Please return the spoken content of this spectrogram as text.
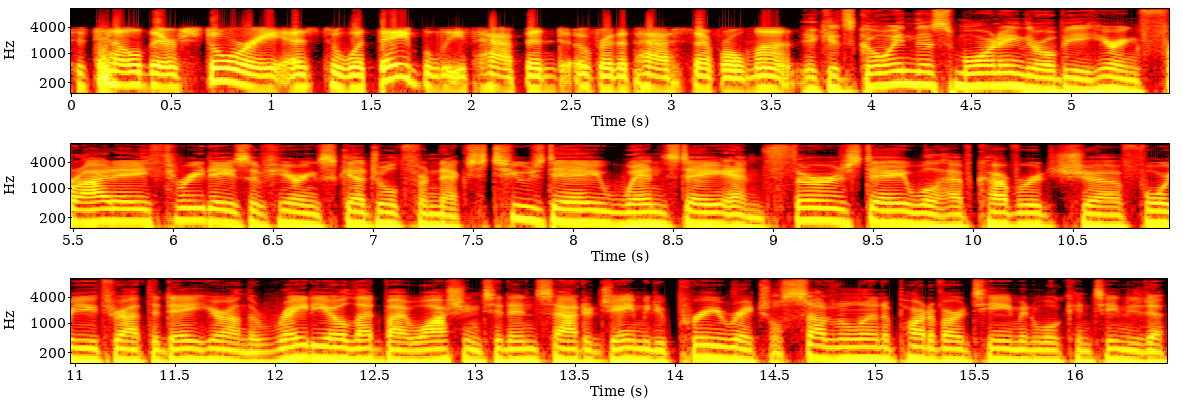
to tell their story as to what they believe happened over the past several months. It gets going this morning. There will be a hearing Friday, three days of hearings scheduled for next Tuesday, Wednesday, and Thursday. We'll have coverage uh, for you throughout the day here on the radio, led by Washington insider Jamie Dupree, Rachel Sutherland, a part of our team, and we'll continue to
